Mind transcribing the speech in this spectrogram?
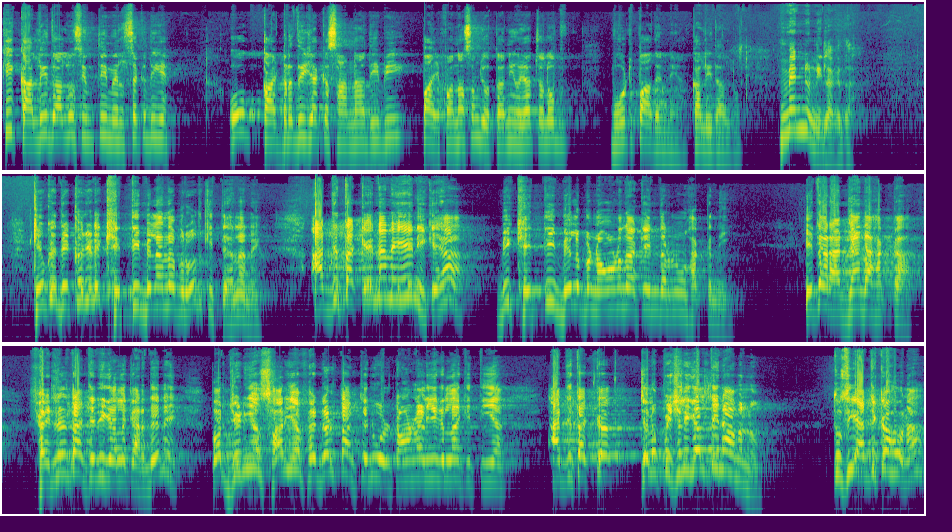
ਕਿ ਅਕਾਲੀ ਦਲ ਨੂੰ ਸਿੰਮਤੀ ਮਿਲ ਸਕਦੀ ਹੈ। ਉਹ ਕਾਡਰ ਦੀ ਜਾਂ ਕਿਸਾਨਾਂ ਦੀ ਵੀ ਭਾਜਪਾ ਨਾਲ ਸਮਝੌਤਾ ਨਹੀਂ ਹੋਇਆ। ਚਲੋ, ਵੋਟ ਪਾ ਦਿੰਨੇ ਆ ਅਕਾਲੀ ਦਲ ਨੂੰ। ਮੈਨੂੰ ਨਹੀਂ ਲੱਗਦਾ। ਕਿਉਂਕਿ ਦੇਖੋ ਜਿਹੜੇ ਖੇਤੀ ਬਿੱਲਾਂ ਦਾ ਵਿਰੋਧ ਕੀਤਾ ਇਹਨਾਂ ਨੇ, ਅੱਜ ਤੱਕ ਇਹਨਾਂ ਨੇ ਇਹ ਨਹੀਂ ਕਿਹਾ ਵੀ ਖੇਤੀ ਬਿੱਲ ਬਣਾਉਣ ਦਾ ਕੇਂਦਰ ਨੂੰ ਹੱਕ ਨਹੀਂ। ਇਹ ਤਾਂ ਰਾਜਾਂ ਦਾ ਹੱਕ ਆ। ਫੈਡਰਲ ਢਾਂਚੇ ਦੀ ਗੱਲ ਕਰਦੇ ਨੇ ਪਰ ਜਿਹੜੀਆਂ ਸਾਰੀਆਂ ਫੈਡਰਲ ਢਾਂਚੇ ਨੂੰ ਉਲਟਾਉਣ ਵਾਲੀਆਂ ਗੱਲਾਂ ਕੀਤੀਆਂ ਅੱਜ ਤੱਕ ਚਲੋ ਪਿਛਲੀ ਗਲਤੀ ਨਾ ਮੰਨੋ ਤੁਸੀਂ ਅੱਜ ਕਹੋ ਨਾ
